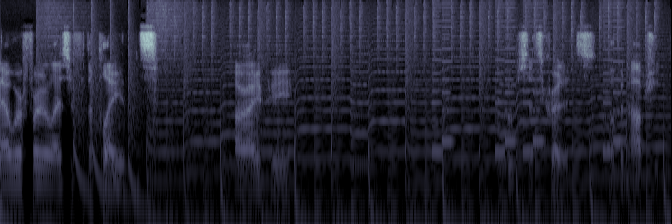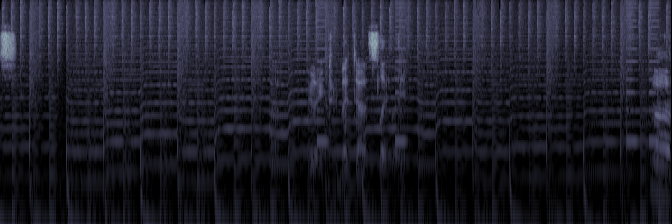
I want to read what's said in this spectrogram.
Now we're fertilizer for the plains. R.I.P. Oops, that's credits. Open options. Oh, good, I can turn that down slightly. Uh,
